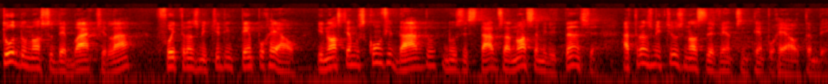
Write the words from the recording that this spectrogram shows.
todo o nosso debate lá foi transmitido em tempo real. E nós temos convidado nos estados a nossa militância a transmitir os nossos eventos em tempo real também.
